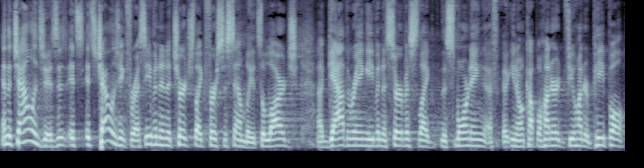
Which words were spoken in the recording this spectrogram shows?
And the challenge is, it's, it's challenging for us, even in a church like First Assembly. It's a large uh, gathering, even a service like this morning, you know, a couple hundred, few hundred people.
